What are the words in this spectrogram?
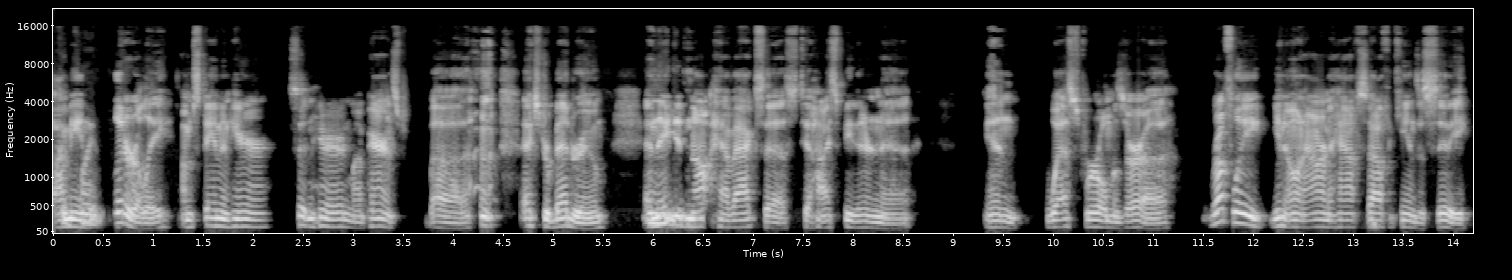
I mean, point. literally, I'm standing here, sitting here in my parents' uh, extra bedroom, and mm-hmm. they did not have access to high speed internet in West rural Missouri, roughly, you know, an hour and a half south of Kansas City,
